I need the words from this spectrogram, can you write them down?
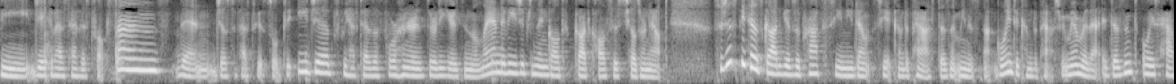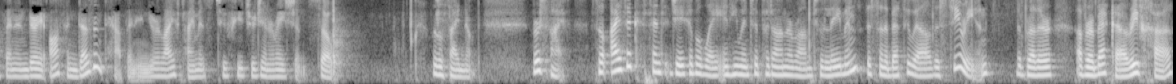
the Jacob has to have his 12 sons, then Joseph has to get sold to Egypt. We have to have the 430 years in the land of Egypt, and then God, God calls his children out. So just because God gives a prophecy and you don't see it come to pass doesn't mean it's not going to come to pass. Remember that. It doesn't always happen and very often doesn't happen in your lifetime. It's to future generations. So, little side note. Verse 5. So Isaac sent Jacob away, and he went to Padan Aram to Laban, the son of Bethuel, the Syrian, the brother of Rebekah, Rivkah,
